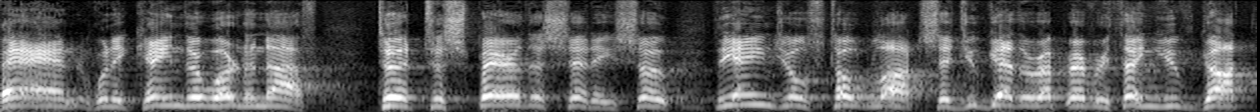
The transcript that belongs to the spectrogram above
And when he came, there weren't enough to, to spare the city. So the angels told Lot, said, You gather up everything you've got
